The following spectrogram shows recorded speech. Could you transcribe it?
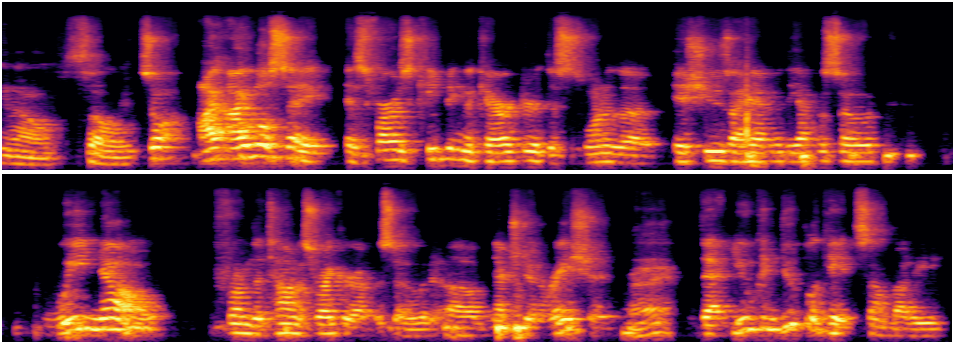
you know, so so I, I will say, as far as keeping the character, this is one of the issues I had with the episode. We know from the Thomas Riker episode of Next Generation right. that you can duplicate somebody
